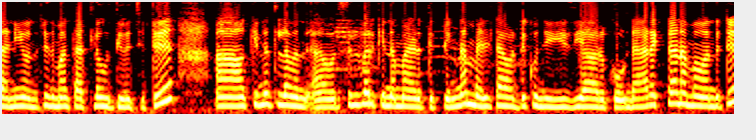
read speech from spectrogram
தண்ணியை வந்துட்டு இது மாதிரி தட்டில் ஊற்றி வச்சுட்டு கிண்ணத்தில் வந்து ஒரு சில்வர் கிண்ணமாக எடுத்துக்கிட்டிங்கன்னா மெல்ட் ஆகிறதுக்கு கொஞ்சம் ஈஸியாக இருக்கும். டேரெக்டாக நம்ம வந்துட்டு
